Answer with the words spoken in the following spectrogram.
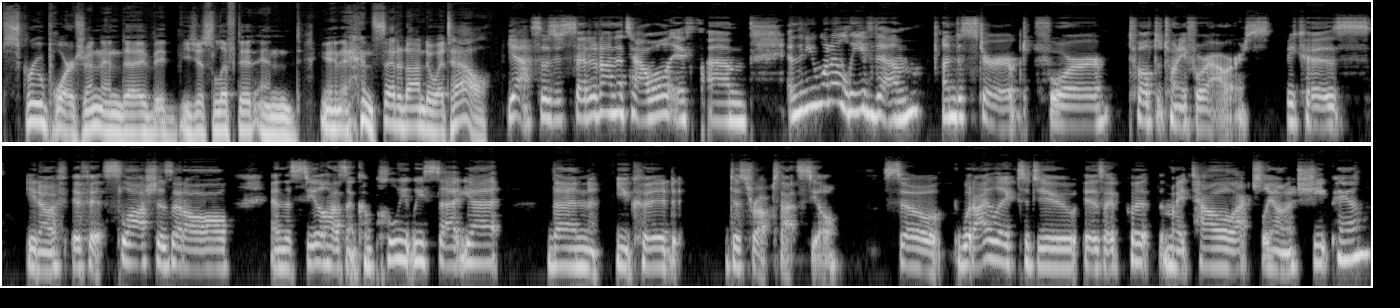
screw portion, and uh, it, you just lift it and, and and set it onto a towel. Yeah, so just set it on a towel if um and then you want to leave them undisturbed for 12 to 24 hours because you know if, if it sloshes at all and the seal hasn't completely set yet then you could disrupt that seal so what I like to do is I put my towel actually on a sheet pan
